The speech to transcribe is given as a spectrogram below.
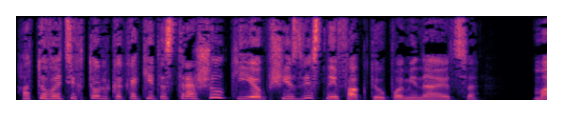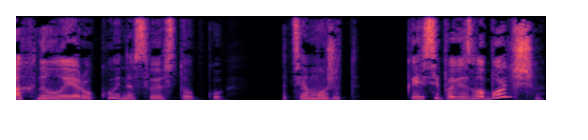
а то в этих только какие-то страшилки и общеизвестные факты упоминаются». Махнула я рукой на свою стопку. «Хотя, может, Кэсси повезло больше?»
